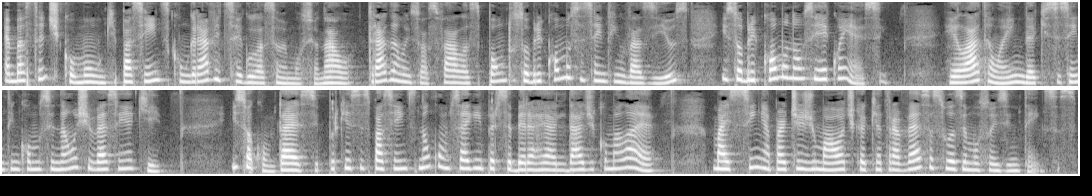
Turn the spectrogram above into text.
É bastante comum que pacientes com grave desregulação emocional tragam em suas falas pontos sobre como se sentem vazios e sobre como não se reconhecem. Relatam ainda que se sentem como se não estivessem aqui Isso acontece porque esses pacientes não conseguem perceber a realidade como ela é, mas sim a partir de uma ótica que atravessa suas emoções intensas.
